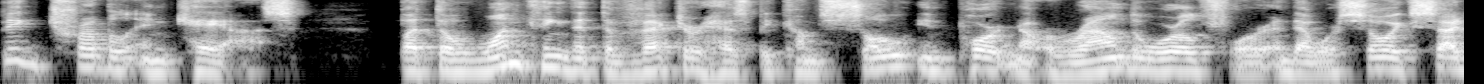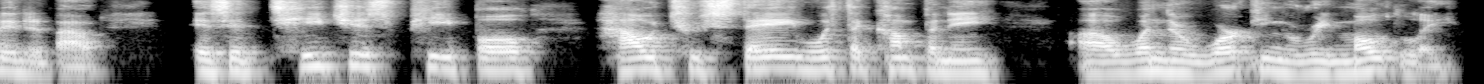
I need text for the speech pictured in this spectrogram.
big trouble and chaos. But the one thing that the vector has become so important around the world for, and that we're so excited about, is it teaches people how to stay with the company uh, when they're working remotely.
